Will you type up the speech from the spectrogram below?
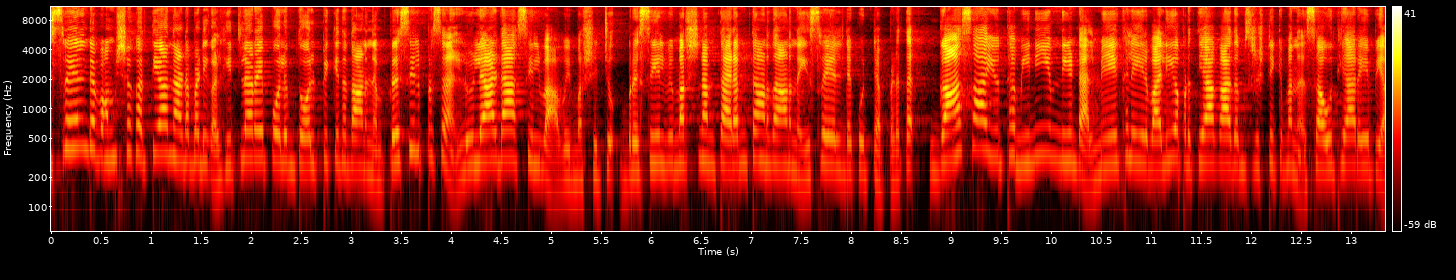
ഇസ്രയേലിന്റെ വംശഹത്യാ നടപടികൾ ഹിറ്റ്ലറെ പോലും തോൽപ്പിക്കുന്നതാണെന്നും Brazil president Lula da Silva വിമർശിച്ചു. ബ്രസീൽ വിമർശനം തരം താണതാണെന്ന് ഇസ്രയേലിന്റെ കുറ്റപ്പെടുത്തൽ. ഗാസ യുദ്ധം ഇനിയും നീണ്ടാൽ മേഖലയിൽ വലിയ പ്രത്യാഘാതം സൃഷ്ടിക്കുമെന്ന് സൗദി അറേബ്യ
